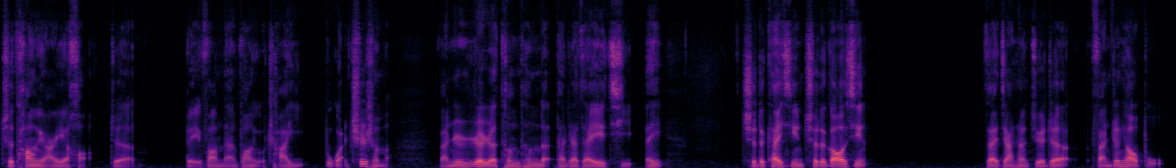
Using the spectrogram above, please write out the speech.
吃汤圆也好，这北方南方有差异。不管吃什么，反正热热腾腾的，大家在一起，哎，吃的开心，吃的高兴。再加上觉着反正要补，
